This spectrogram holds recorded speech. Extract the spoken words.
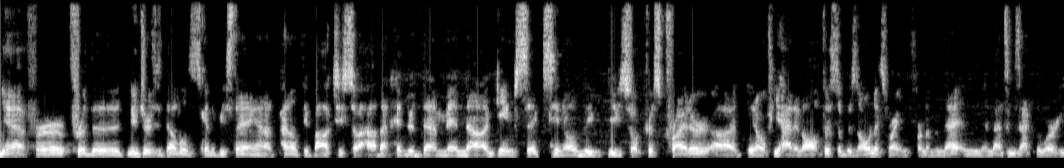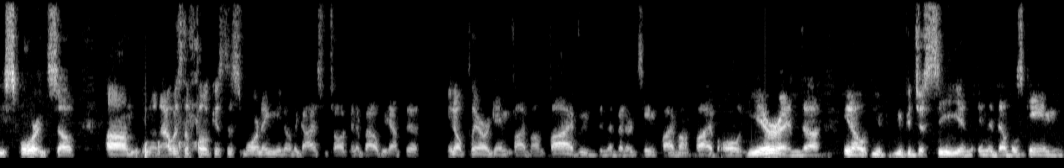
Yeah, for for the New Jersey Devils, it's going to be staying of the penalty box. You saw how that hindered them in uh, Game Six. You know, the, you saw Chris Kreider. Uh, you know, if he had an office of his own, it's right in front of the net, and, and that's exactly where he scored. So, um, you know, that was the focus this morning. You know, the guys were talking about we have to, you know, play our game five on five. We've been a better team five on five all year, and uh, you know, you, you could just see in, in the Devils game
